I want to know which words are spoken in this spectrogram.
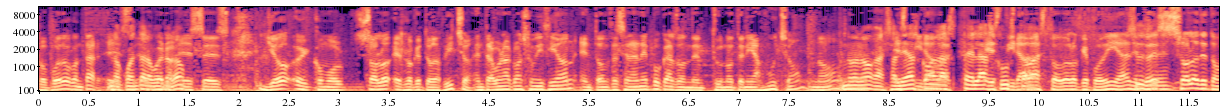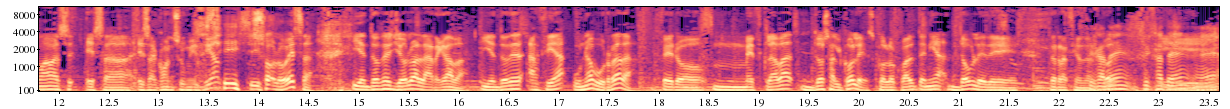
Lo puedo contar. No, Es, cuéntalo, eh, bueno, cuéntalo. es- es- yo, eh, como solo es lo que tú has dicho, entraba una consumición, entonces eran épocas donde tú no tenías mucho, ¿no? No, no, salías con las pelas Estirabas justas. todo lo que podías, y Sí, entonces sí. solo te tomabas esa, esa consumición. Sí, sí. Solo esa. Y entonces yo lo alargaba. Y entonces hacía una burrada, pero mezclaba dos alcoholes, con lo cual tenía doble de, de ración de Fíjate, alcohol. fíjate, Y- eh, y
